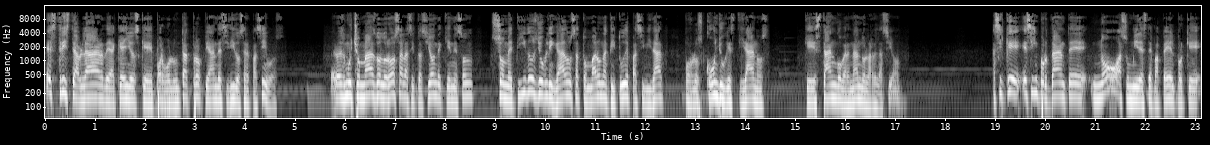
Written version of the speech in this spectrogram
Es triste hablar de aquellos que por voluntad propia han decidido ser pasivos, pero es mucho más dolorosa la situación de quienes son sometidos y obligados a tomar una actitud de pasividad por los cónyuges tiranos que están gobernando la relación. Así que es importante no asumir este papel porque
